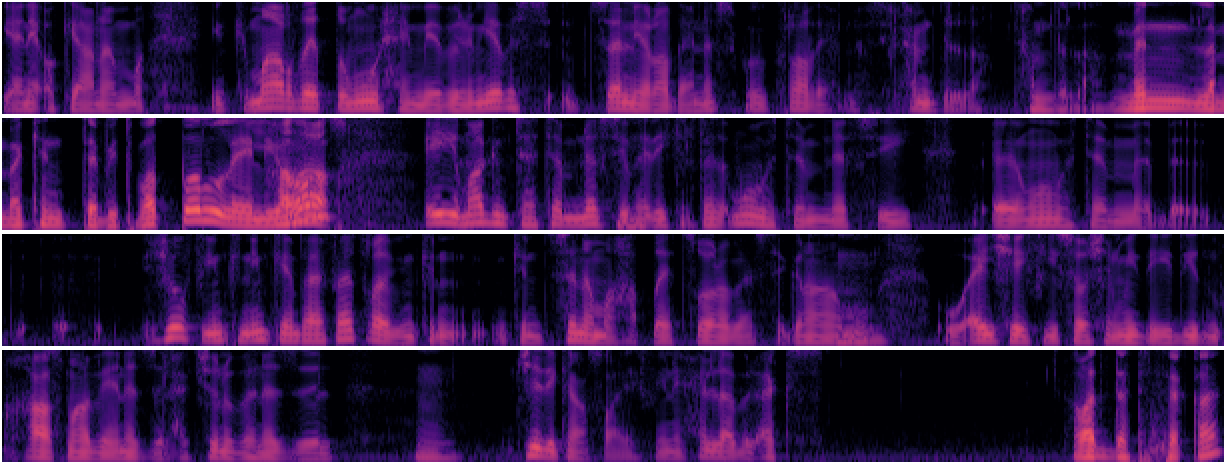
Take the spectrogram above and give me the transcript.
يعني أوكي أنا ما... يمكن ما رضيت طموحي 100% بس بتسالني راضي عن نفسك أقول لك راضي عن نفسي الحمد لله. الحمد لله. من لما كنت تبي تبطل لليوم؟ خلاص. إي ما قمت أهتم بنفسي. بهذيك الفترة مو مهتم بنفسي آه، مو مهتم ب... شوف يمكن يمكن بهالفتره يمكن يمكن سنه ما حطيت صورة بالانستغرام و... وأي شيء في social media جديد خلاص ما أبي أنزل حق شنو بنزل. كذي كان صاير فيني الحين بالعكس. ردت الثقة؟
